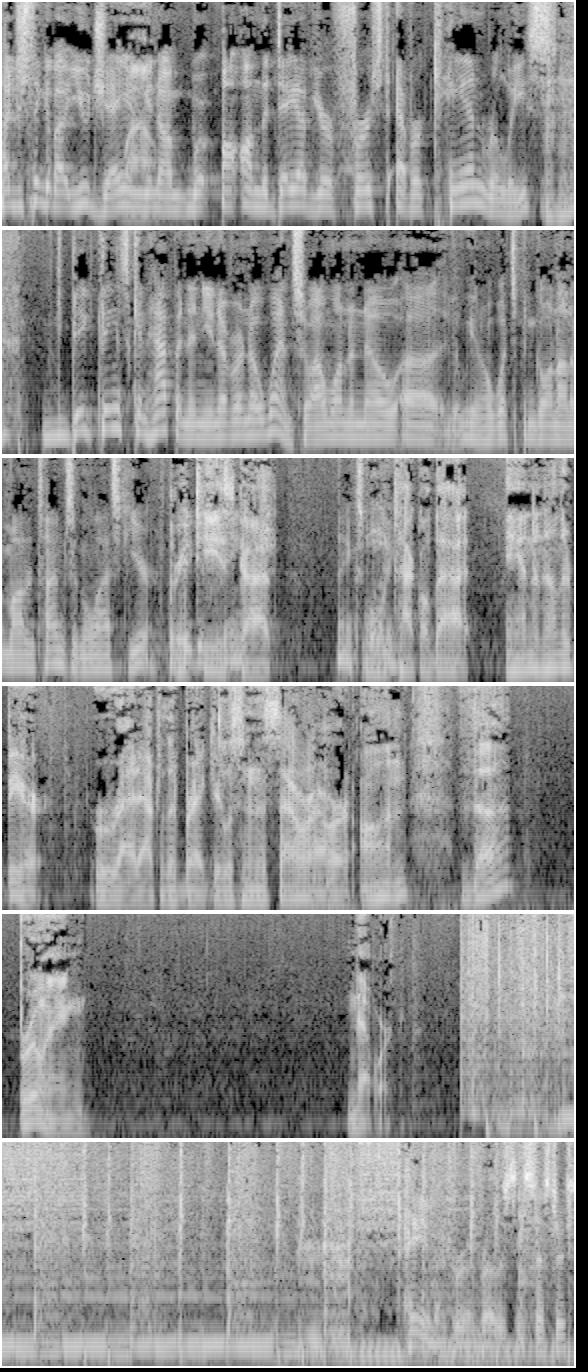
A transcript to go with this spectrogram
I just think about you, Jay, and you know we're, on the day of your first ever can release, Mm-hmm. big things can happen and you never know when. So I want to know uh, you know what's been going on at Modern Times in the last year. The Great biggest tease. Scott. Thanks, We'll buddy. tackle that and another beer right after the break. You're listening to the Sour Hour on the Brewing Network. Hey, my brewing brothers and sisters.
